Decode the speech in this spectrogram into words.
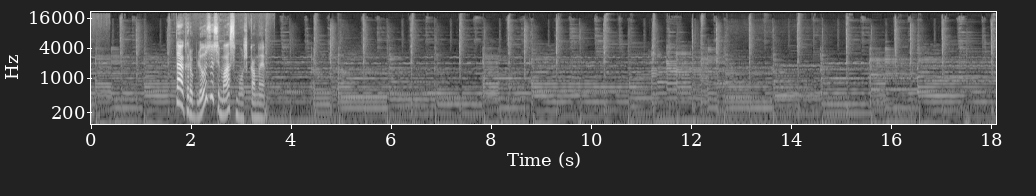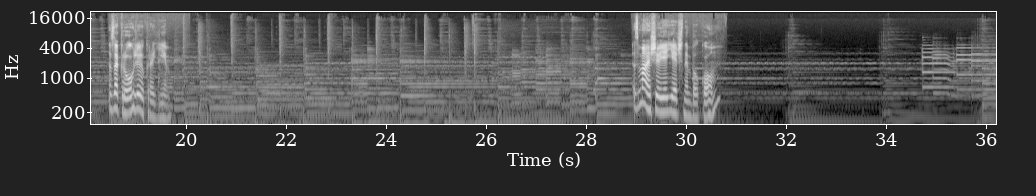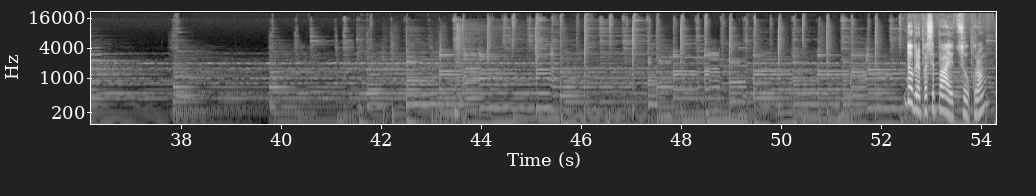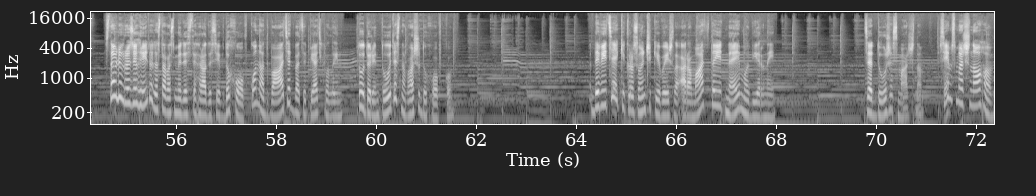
Так роблю з усіма смужками. Закруглюю краї. Змащую яєчним белком. Добре посипаю цукром. Ставлю в розігріту до 180 градусів духовку на 20-25 хвилин. Тут орієнтуйтесь на вашу духовку. Дивіться, які красунчики вийшли. Аромат стоїть неймовірний. Це дуже смачно. Всім смачного!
